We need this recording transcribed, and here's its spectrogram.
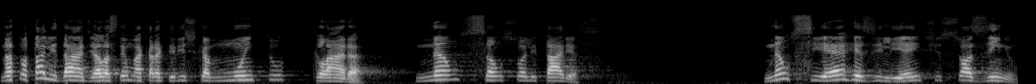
Na totalidade, elas têm uma característica muito clara: não são solitárias. Não se é resiliente sozinho.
